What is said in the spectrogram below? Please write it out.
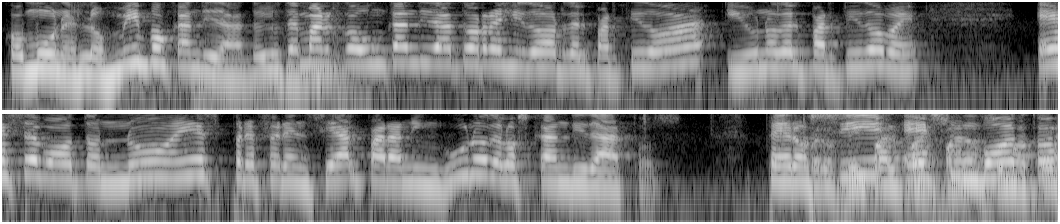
comunes, los mismos candidatos, y usted marcó un candidato a regidor del partido A y uno del partido B, ese voto no es preferencial para ninguno de los candidatos. Pero, Pero sí sí, para el- es para un voto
